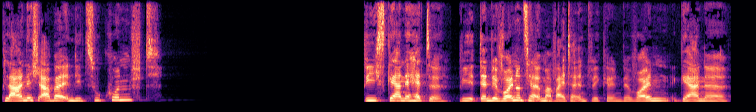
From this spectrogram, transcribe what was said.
plane ich aber in die Zukunft wie ich es gerne hätte. Wie, denn wir wollen uns ja immer weiterentwickeln. Wir wollen gerne,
